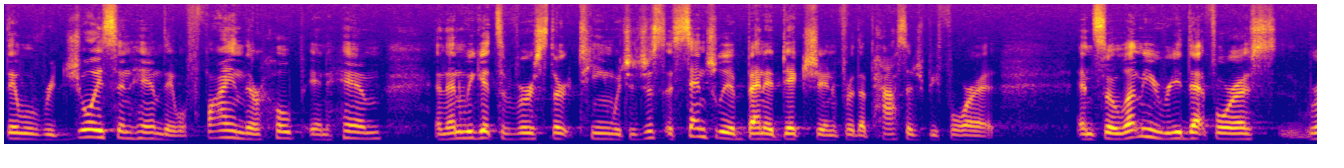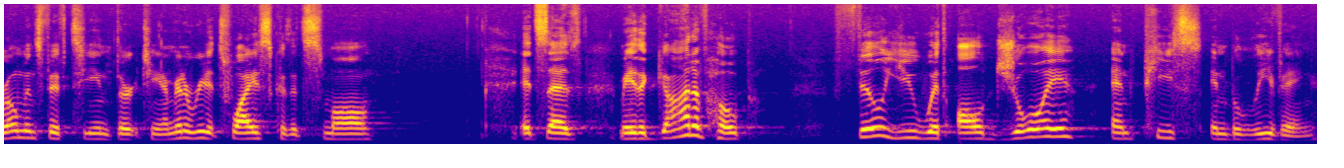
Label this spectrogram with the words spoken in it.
They will rejoice in him, they will find their hope in him. And then we get to verse 13, which is just essentially a benediction for the passage before it. And so let me read that for us Romans 15, 13. I'm going to read it twice because it's small. It says, May the God of hope fill you with all joy and peace in believing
